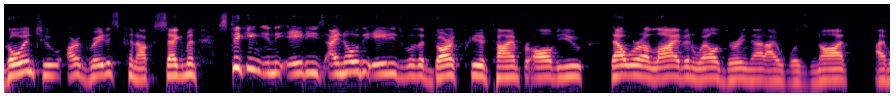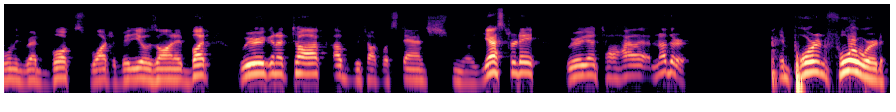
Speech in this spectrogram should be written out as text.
go into our greatest Canucks segment. Sticking in the 80s, I know the 80s was a dark period of time for all of you that were alive and well during that. I was not. I've only read books, watched videos on it, but we're going to talk, uh, we talked about Stan Smyl yesterday. We're going to highlight another important forward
